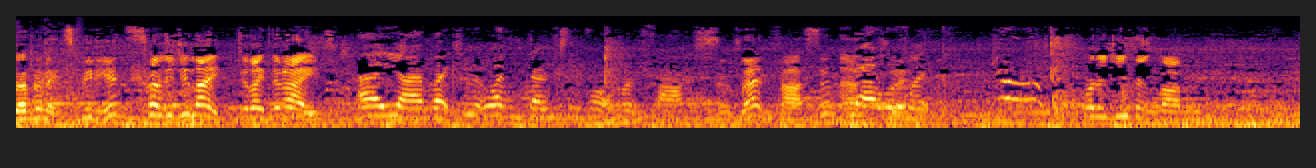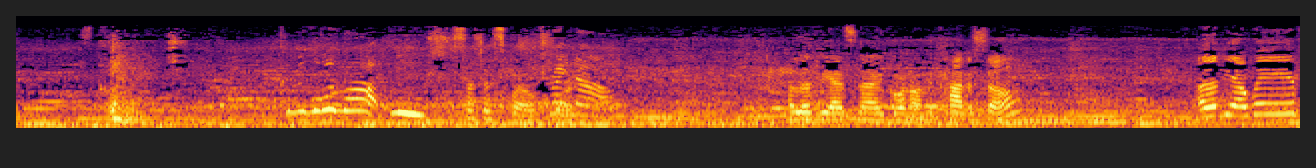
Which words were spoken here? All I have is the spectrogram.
a, a an experience. How did you like? Did you like the ride? Uh, yeah, like when it went down to the bottom went fast. It went fast, didn't it? Yeah, it was like, What did you think, Mum? can we go on that, please? Such a spoil Right sport. now. Olivia's now going on the carousel. Olivia, wave!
